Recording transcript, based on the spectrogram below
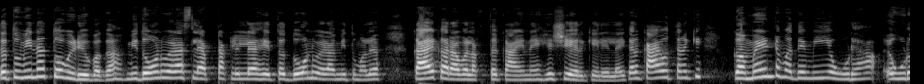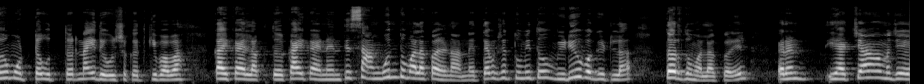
तर तुम्ही ना तो व्हिडिओ बघा. मी दोन वेळा स्लॅब टाकलेला आहे तर दोन वेळा मी तुम्हाला काय करावं लागतं काय नाही हे शेअर केलेलं आहे. कारण काय होतं ना की कमेंटमध्ये मी एवढ्या एवढं मोठं उत्तर नाही देऊ शकत की बाबा काय काय लागतं काय काय नाही. आणि ते सांगून तुम्हाला कळणार नाही. त्यापेक्षा तुम्ही तो व्हिडिओ बघितला तर तुम्हाला कळेल. कारण ह्याच्या म्हणजे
